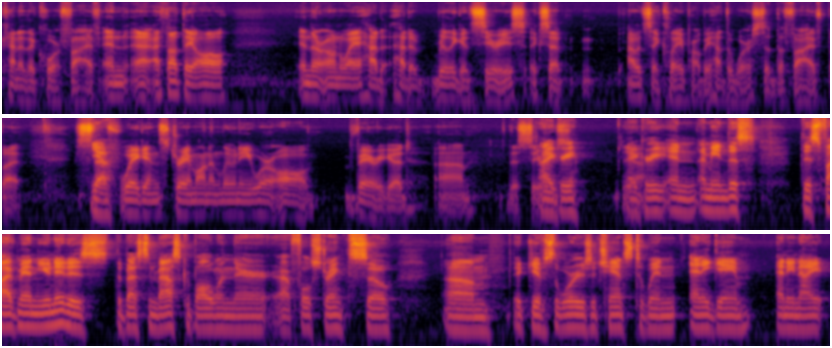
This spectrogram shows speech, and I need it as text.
kind of the core five, and I thought they all, in their own way, had had a really good series. Except I would say Clay probably had the worst of the five, but Steph, Yeah. Wiggins, Draymond, and Looney were all very good um, this series. I agree. I agree. And I mean this this five man unit is the best in basketball when they're at full strength. So um, it gives the Warriors a chance to win any game, any night.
